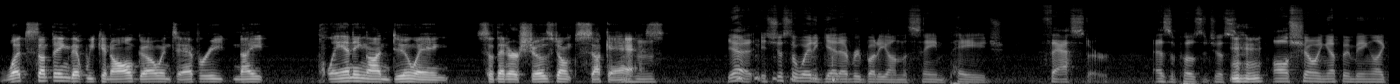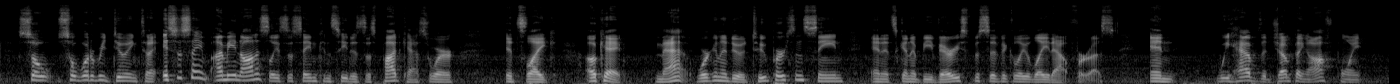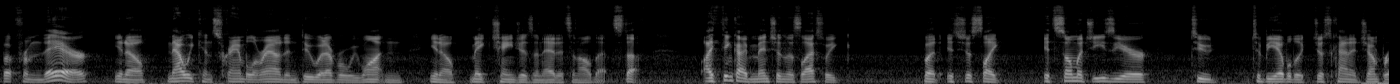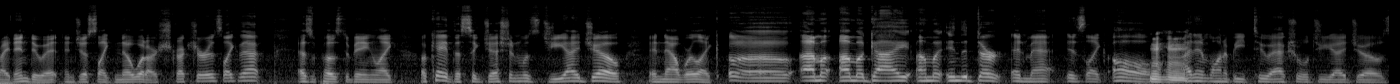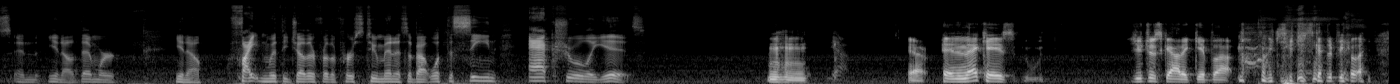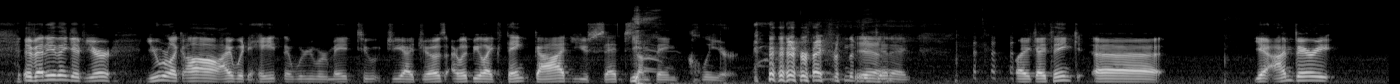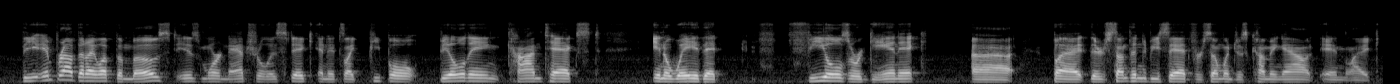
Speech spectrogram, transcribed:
what's something that we can all go into every night planning on doing so that our shows don't suck ass. Mm-hmm. Yeah, it's just a way to get everybody on the same page faster as opposed to just mm-hmm. all showing up and being like, "So, so what are we doing tonight?" It's the same. I mean, honestly, it's the same conceit as this podcast, where it's like, okay, Matt, we're gonna do a two-person scene, and it's gonna be very specifically laid out for us, and we have the jumping off point, but from there, you know, now we can scramble around and do whatever we want, and you know, make changes and edits and all that stuff. I think I mentioned this last week, but it's just like it's so much easier to to be able to just kind of jump right into it and just like know what our structure is like that as opposed to being like okay the suggestion was gi joe and now we're like oh i'm a, I'm a guy i'm a, in the dirt and matt is like oh mm-hmm. i didn't want to be two actual gi joes and you know then we're you know fighting with each other for the first two minutes about what the scene actually is. Mm-hmm. Yeah. Yeah and in that case you just got to give up. like you just got to be like, if anything, if you're you were like, oh, I would hate that we were made two GI Joes. I would be like, thank God you said something clear right from the yeah. beginning. like I think, uh, yeah, I'm very. The improv that I love the most is more naturalistic, and it's like people building context in a way that f- feels organic. Uh, but there's something to be said for someone just coming out and like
